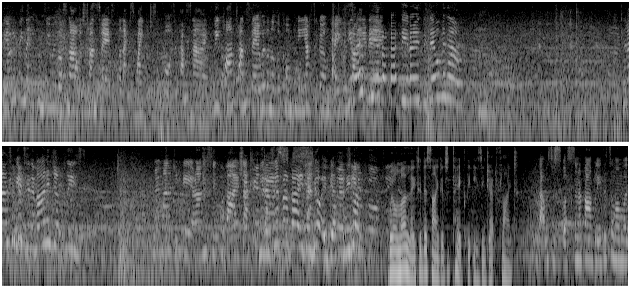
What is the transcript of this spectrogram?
The only thing that you can do with us now is transfer to the next flight, which is a quarter past nine. We can't transfer with another company. You have to go and pay with You left me here Ryanair. for 15 minutes to tell me now. Can I speak to the manager, please? No manager here, I'm the supervisor. You're a supervisor, you ought to be a cleaner. Wilma later decided to take the EasyJet flight. That was disgusting. I can't believe that someone would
